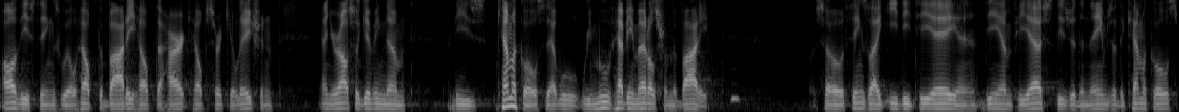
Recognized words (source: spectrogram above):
All these things will help the body, help the heart, help circulation, and you're also giving them these chemicals that will remove heavy metals from the body. So things like EDTA and DMPS, these are the names of the chemicals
